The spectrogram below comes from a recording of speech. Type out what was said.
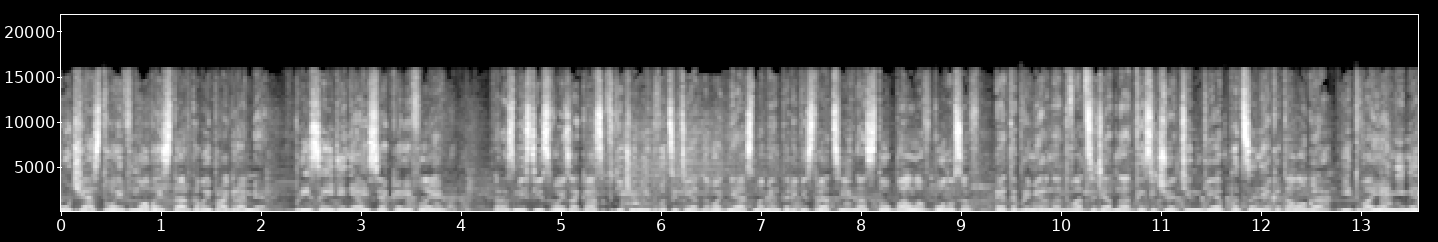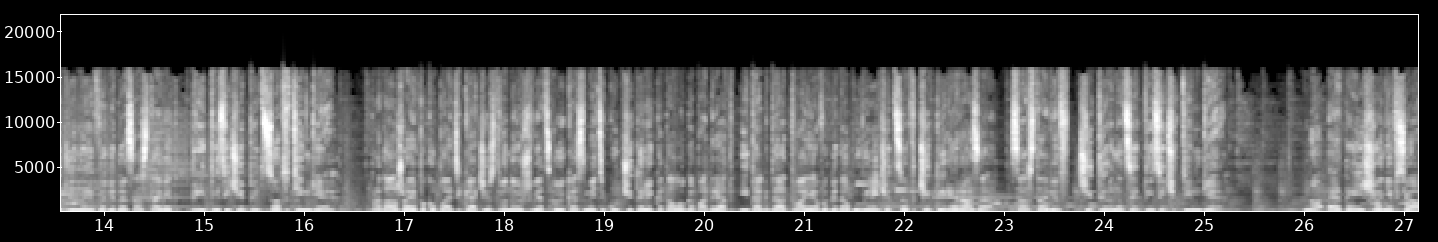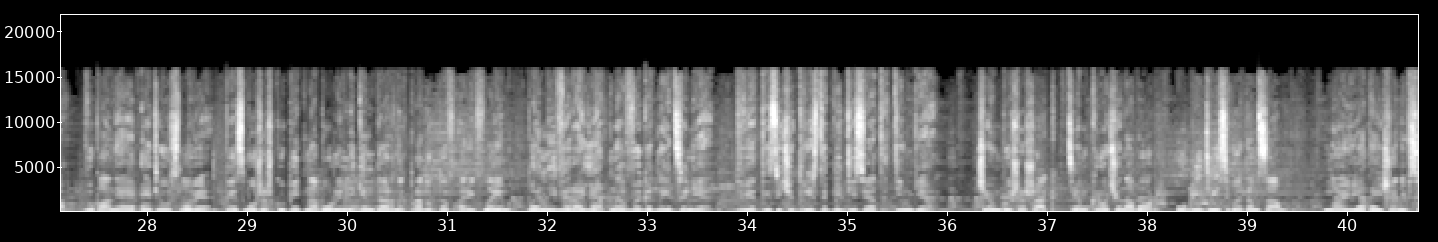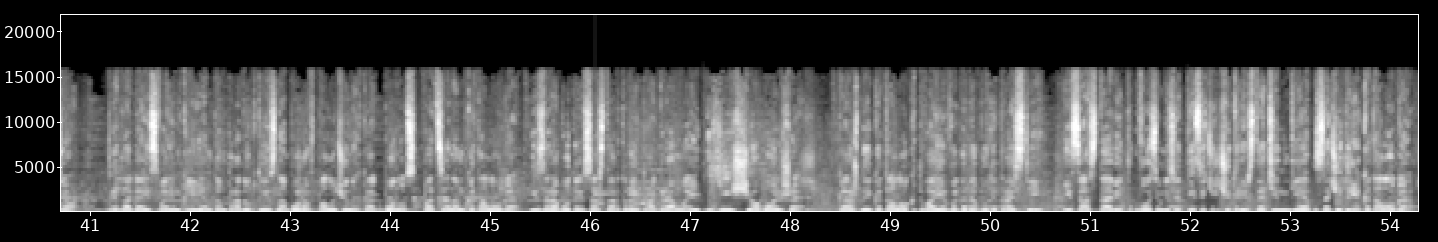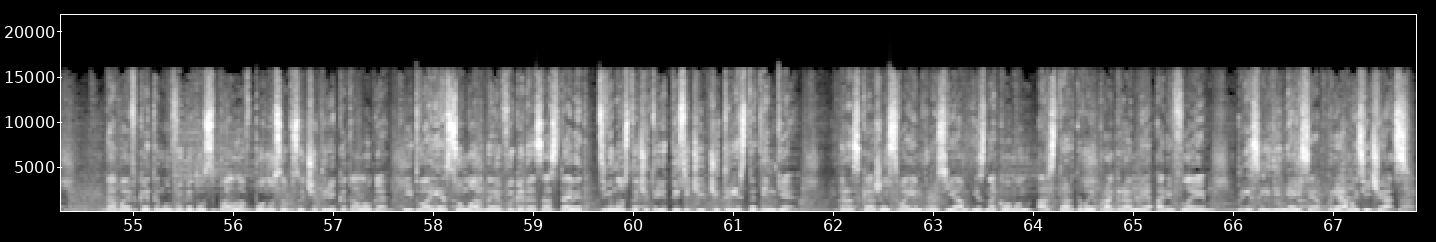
Участвуй в новой стартовой программе. Присоединяйся к Oriflame. Размести свой заказ в течение 21 дня с момента регистрации на 100 баллов бонусов. Это примерно 21 тысяча тенге по цене каталога. И твоя немедленная выгода составит 3500 тенге. Продолжай покупать качественную шведскую косметику 4 каталога подряд, и тогда твоя выгода увеличится в 4 раза, составив 14 тысяч тенге. Но это еще не все. Выполняя эти условия, ты сможешь купить наборы легендарных продуктов Oriflame по невероятно выгодной цене – 2350 тенге. Чем выше шаг, тем круче набор. Убедись в этом сам. Но и это еще не все. Предлагай своим клиентам продукты из наборов, полученных как бонус, по ценам каталога и заработай со стартовой программой еще больше. Каждый каталог твоя выгода будет расти и составит 80 400 тенге за 4 каталога. Добавь к этому выгоду с баллов бонусов за 4 каталога, и твоя суммарная выгода составит 94 400 тенге. Расскажи своим друзьям и знакомым о стартовой программе Oriflame. Присоединяйся прямо сейчас.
